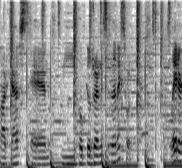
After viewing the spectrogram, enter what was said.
podcast, and we hope you'll join us in the next one. Later.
